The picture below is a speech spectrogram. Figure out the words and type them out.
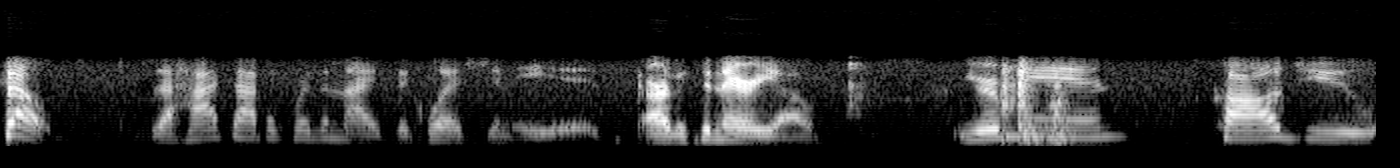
So the hot topic for the night, the question is or the scenario. Your man called you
